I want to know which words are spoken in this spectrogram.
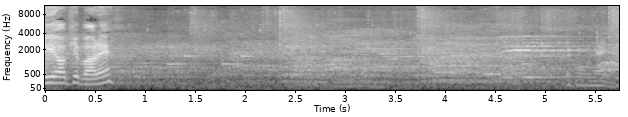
ရီယောဖြစ်ပါတယ်တခုံရိုက်တာ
